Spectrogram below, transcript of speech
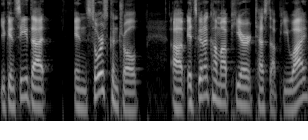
you can see that in source control, uh, it's going to come up here test.py.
